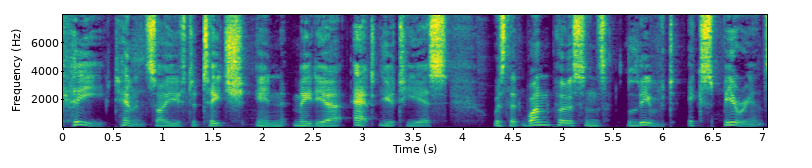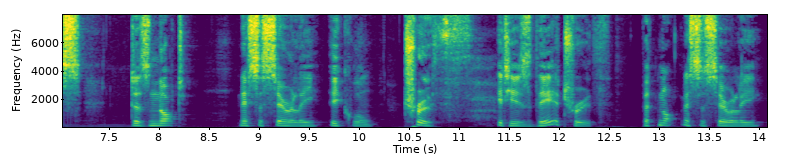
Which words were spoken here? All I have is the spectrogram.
key tenets I used to teach in media at UTS was that one person's lived experience does not necessarily equal truth. It is their truth, but not necessarily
